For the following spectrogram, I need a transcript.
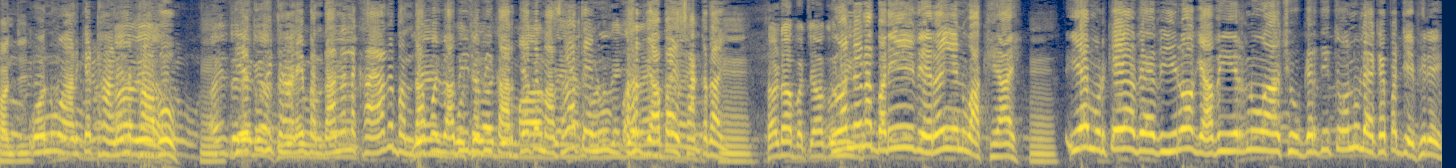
ਹਾਂਜੀ। ਉਹਨੂੰ ਆਣ ਕੇ ਥਾਣੇ ਲਿਖਾਵੋ। ਜੇ ਤੁਸੀਂ ਥਾਣੇ ਬੰਦਾ ਨੇ ਲਿਖਾਇਆ ਤੇ ਬੰਦਾ ਕੋਈ ਵਾਬੀ ਰਵੀ ਕਰ ਜੇ ਤੇ ਮਸਲਾ ਤੈਨੂੰ ਹਰਜਾ ਪੈ ਸਕਦਾ ਈ ਸਾਡਾ ਬੱਚਾ ਕੋਈ ਉਹਨੇ ਨਾ ਬੜੀ ਵੇਰਾ ਹੀ ਇਹਨੂੰ ਆਖਿਆ ਏ। ਇਹ ਮੁੜ ਕੇ ਵ- ਵੀਰ ਹੋ ਗਿਆ ਵੀਰ ਨੂੰ ਆ ਸ਼ੂਗਰ ਦੀ ਤੇ ਉਹਨੂੰ ਲੈ ਕੇ ਭੱਜੇ ਫਿਰੇ।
